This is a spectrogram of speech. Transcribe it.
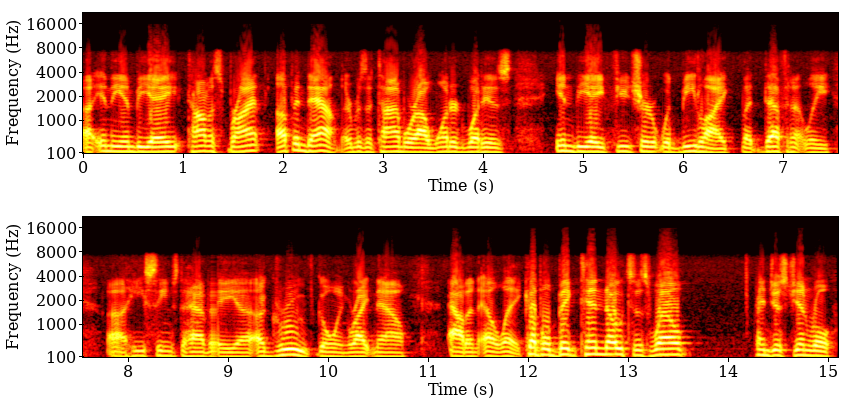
uh, in the NBA. Thomas Bryant, up and down. There was a time where I wondered what his NBA future would be like, but definitely uh, he seems to have a, uh, a groove going right now out in LA. Couple Big Ten notes as well, and just general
